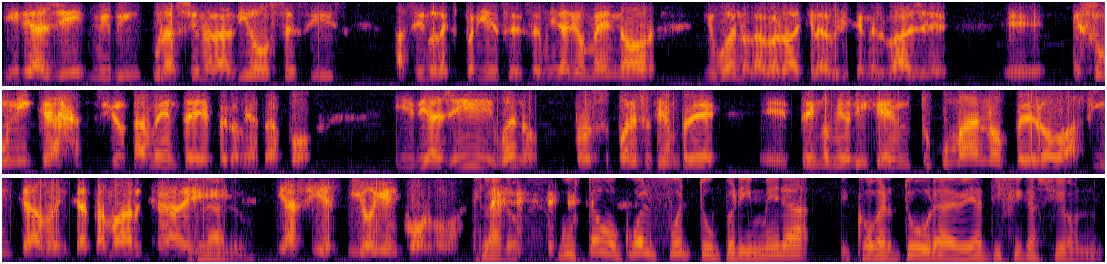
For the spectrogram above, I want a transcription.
y de allí mi vinculación a la diócesis, haciendo la experiencia de seminario menor y bueno, la verdad que la Virgen del Valle eh, es única, ciertamente, pero me atrapó. Y de allí, bueno, por eso siempre eh, tengo mi origen tucumano, pero afincado en Catamarca y, y, así es, y hoy en Córdoba. Claro. Gustavo, ¿cuál fue tu primera cobertura de beatificación,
